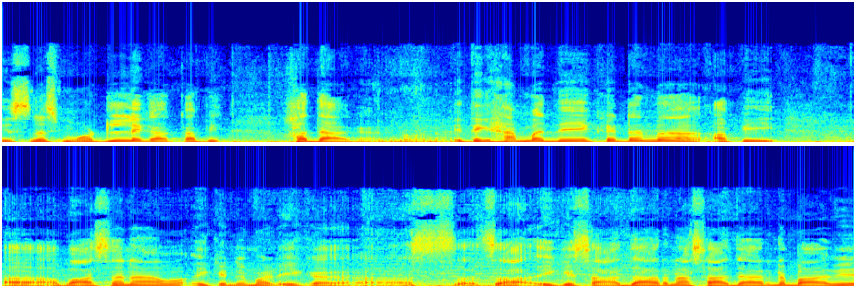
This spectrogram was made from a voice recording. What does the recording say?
බිස්නස් මොඩල් එකක් අපි හදාගන්න ඕන. ඉතින් හැම දේකටම අපි අවාසනාව එකනමට එක සාධාරණ සාධාරණ භාවය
